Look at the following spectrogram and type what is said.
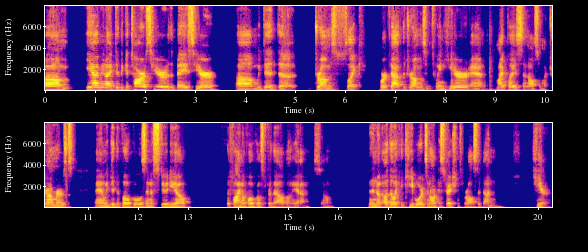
Um, yeah, I mean I did the guitars here, the bass here. Um, we did the drums, like worked out the drums between here and my place and also my drummers. And we did the vocals in a studio, the final vocals for the album. Yeah. So and then other like the keyboards and orchestrations were also done here.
